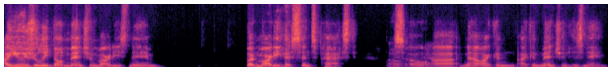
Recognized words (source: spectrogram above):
I usually don't mention Marty's name, but Marty has since passed. Oh, so okay. uh, now I can I can mention his name.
